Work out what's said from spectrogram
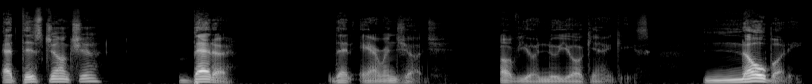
at this juncture better than Aaron Judge of your New York Yankees. Nobody.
